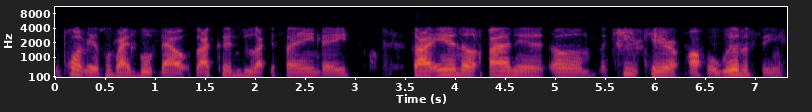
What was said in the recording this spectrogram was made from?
appointments was like booked out, so I couldn't do like the same day. So I ended up finding um acute care off of Whittlesey.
